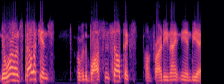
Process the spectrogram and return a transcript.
New Orleans Pelicans over the Boston Celtics on Friday night in the NBA.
